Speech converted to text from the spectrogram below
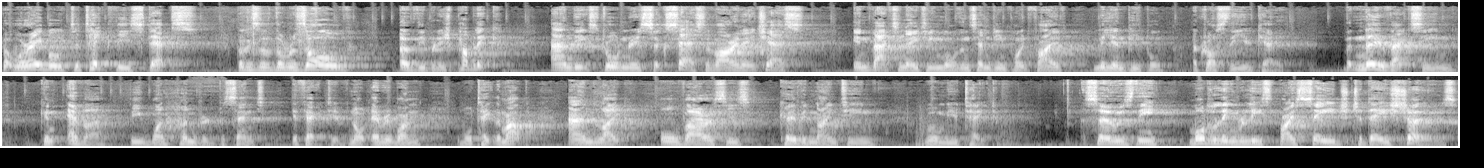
But we're able to take these steps because of the resolve of the British public and the extraordinary success of our NHS in vaccinating more than 17.5 million people across the UK. But no vaccine can ever be 100% effective. Not everyone will take them up, and like all viruses, COVID 19 will mutate. So, as the modelling released by SAGE today shows,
